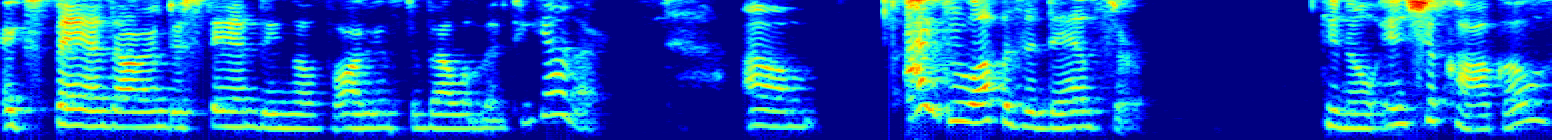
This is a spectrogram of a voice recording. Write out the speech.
expand our understanding of audience development together. Um, I grew up as a dancer, you know, in Chicago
